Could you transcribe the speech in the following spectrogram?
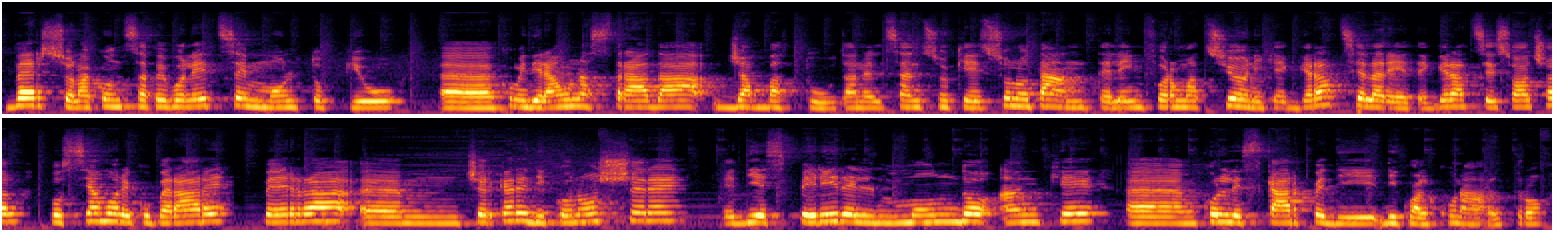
verso la consapevolezza è molto più, eh, come dire, una strada già battuta, nel senso che sono tante le informazioni che grazie alla rete, grazie ai social possiamo recuperare per ehm, cercare di conoscere e di esperire il mondo anche eh, con le scarpe di, di, qualcun altro.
